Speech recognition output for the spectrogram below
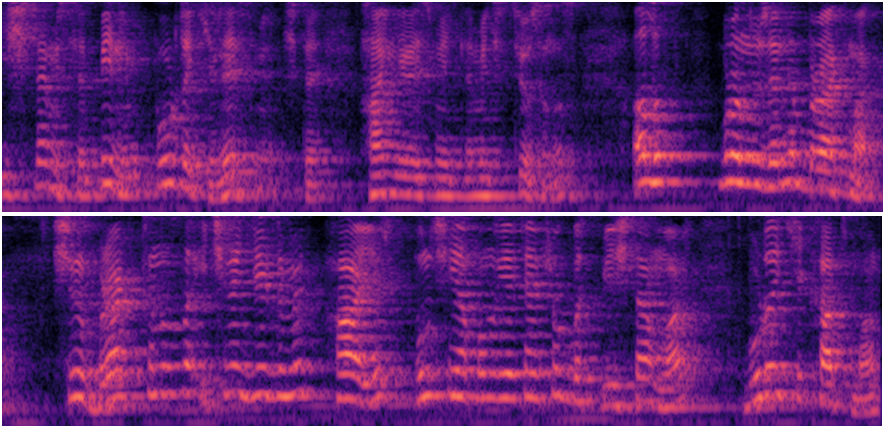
işlem ise benim buradaki resmi işte hangi resmi eklemek istiyorsanız alıp buranın üzerine bırakmak. Şimdi bıraktığınızda içine girdi mi? Hayır. Bunun için yapmamız gereken çok basit bir işlem var. Buradaki katman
